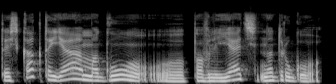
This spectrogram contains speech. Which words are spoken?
То есть как-то я могу повлиять на другого.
